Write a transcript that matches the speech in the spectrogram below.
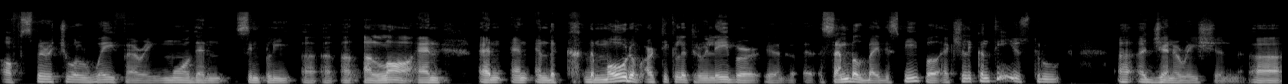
of spiritual wayfaring more than simply a, a, a law. And, and, and, and the, the mode of articulatory labor know, assembled by these people actually continues through a, a generation uh,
